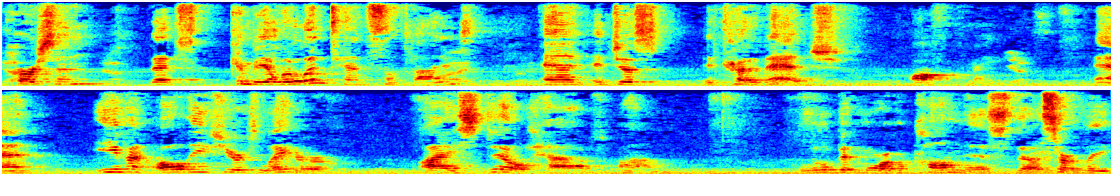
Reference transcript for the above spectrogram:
Yeah. person Yeah. that can be a little intense sometimes. Right. Right. And it just, it cut an edge off of me. Yes. And even all these years later, I still have um, a little bit more of a calmness that I certainly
